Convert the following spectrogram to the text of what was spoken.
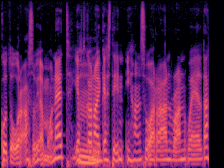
kutuurasuja monet, jotka mm. on oikeasti ihan suoraan runwaylta.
